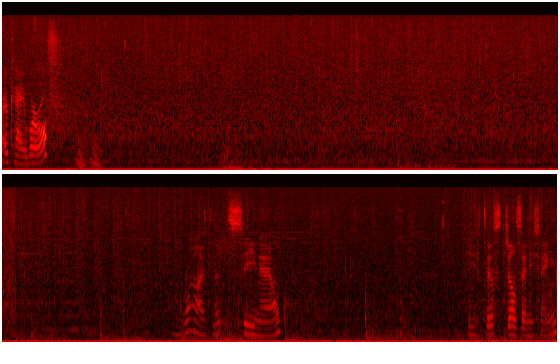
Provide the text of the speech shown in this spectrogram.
Okay, we're off. Right, let's see now if this does anything.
